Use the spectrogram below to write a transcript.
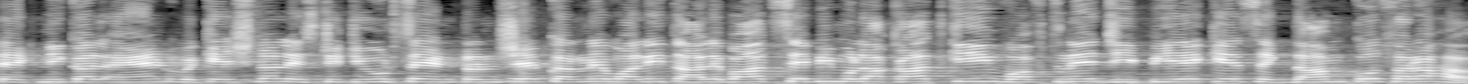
technical and vocational institute से इंटर्नशिप करने वाली तालिबात से भी मुलाकात की। वफ्त ने जी पी ए के इकदाम को सराहा।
